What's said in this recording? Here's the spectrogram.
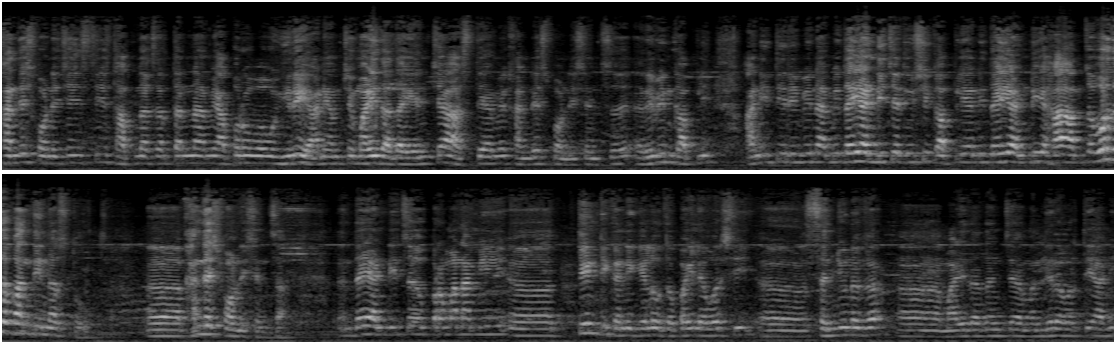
खानदेश फाउंडेशनची स्थापना करताना आम्ही अपूर्व भाऊ हिरे आणि आमचे माळी दादा यांच्या हस्ते आम्ही खानदेश फाउंडेशनचं रिबीन कापली आणि ती रिबीन आम्ही दहीहंडीच्या दिवशी कापली आणि दहीहंडी हा आमचा वर्धपान दिन असतो अं, खानदेश फाउंडेशनचा. दहीहंडीचं प्रमाण आम्ही तीन ठिकाणी केलं होतं. पहिल्या वर्षी संजीवनगर संजूनगर माळीदादांच्या मंदिरावरती आणि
